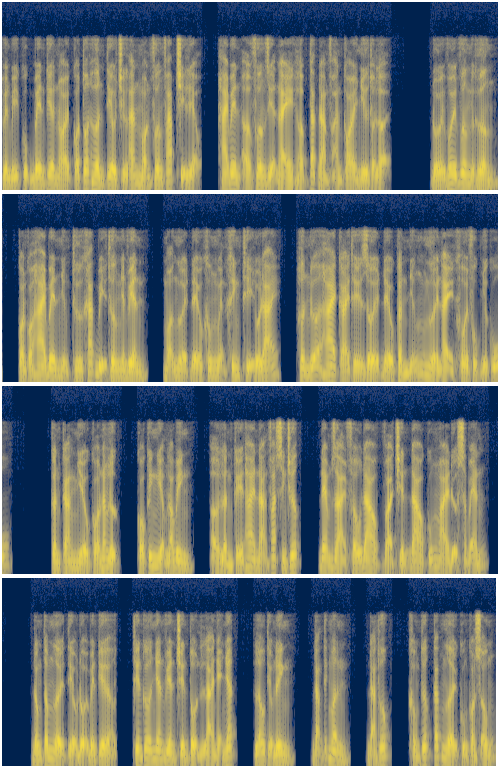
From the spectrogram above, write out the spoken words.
huyền bí cục bên kia nói có tốt hơn tiêu trừ ăn mòn phương pháp trị liệu, hai bên ở phương diện này hợp tác đàm phán coi như thuận lợi. Đối với vương ngược hương, còn có hai bên những thứ khác bị thương nhân viên, mọi người đều không nguyện khinh thị đối đãi, hơn nữa hai cái thế giới đều cần những người này khôi phục như cũ. Cần càng nhiều có năng lực, có kinh nghiệm lao binh, ở lần kế hai nạn phát sinh trước, đem giải phẫu đao và chiến đao cũng mài được sắp bén. Đồng tâm người tiểu đội bên kia, thiên cơ nhân viên chiến tổn là nhẹ nhất, lâu tiểu ninh, đặng tích mân đạn thuốc khổng tước các người cũng còn sống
